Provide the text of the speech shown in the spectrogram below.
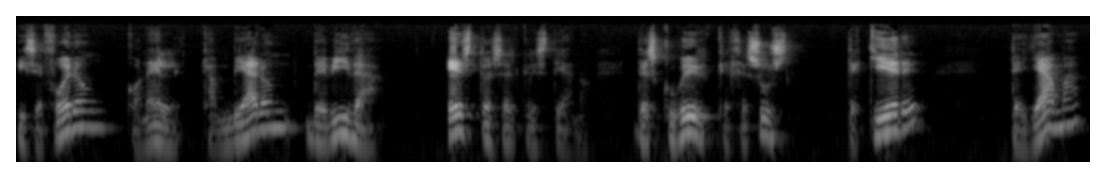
y se fueron con él, cambiaron de vida. Esto es ser cristiano descubrir que Jesús te quiere, te llama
